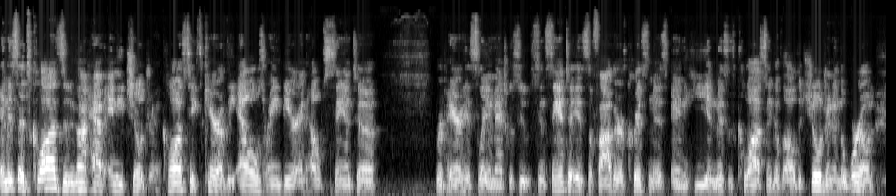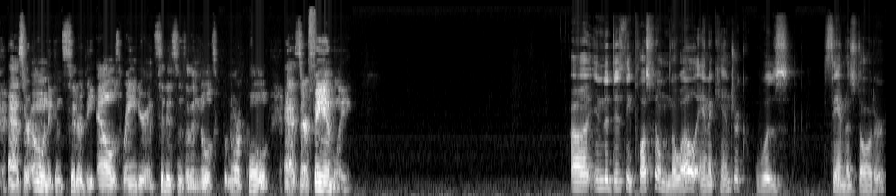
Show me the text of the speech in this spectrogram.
And it says Claus does not have any children. Claus takes care of the elves, reindeer, and helps Santa repair his sleigh and magical suit. Since Santa is the father of Christmas, and he and Mrs. Claus think of all the children in the world as their own, and consider the elves, reindeer, and citizens of the North North Pole as their family. Uh, in the Disney Plus film Noel, Anna Kendrick was Santa's daughter.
